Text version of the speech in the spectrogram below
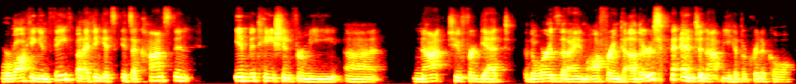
we're walking in faith but i think it's it's a constant invitation for me uh, not to forget the words that i am offering to others and to not be hypocritical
